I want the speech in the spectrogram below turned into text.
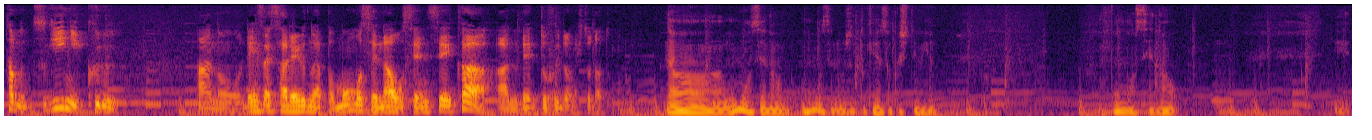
多分次に来るあの連載されるのはやっぱ百瀬直先生かあのレッドフードの人だと思う。あー百瀬直百瀬直ちょっと検索してみよう。百瀬直えっ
